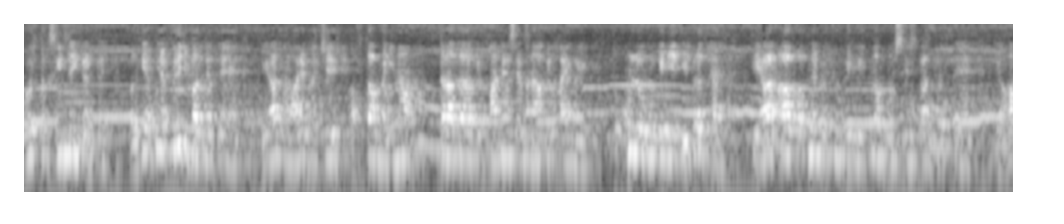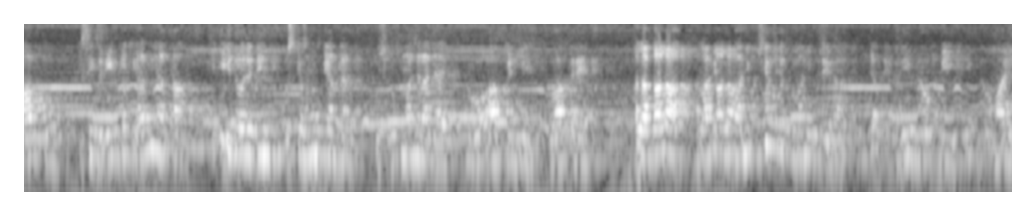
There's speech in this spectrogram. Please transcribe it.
गोश्त तकसीम नहीं करते, बल्कि अपने फ्रिज भर देते हैं कि यार हमारे बच्चे हफ़्ता, महीना तरह तरह के खाने से बना के खाएँगे। तो उन लोगों के लिए इबरत है कि यार आप अपने बच्चों के लिए इतना बोझ सेव कर देते हैं कि आपको किसी गरीब का ख्याल नहीं आता कि ईद वाले दिन उसके मुँह के अंदर कुछ लुकमा चला जाए। वो आपके लिए दुआ करे। अल्लाह ताला हमारी कुर्बानी उसी वक्त कुर्बानी करेगा। जब गरीब लोग भी हमारी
